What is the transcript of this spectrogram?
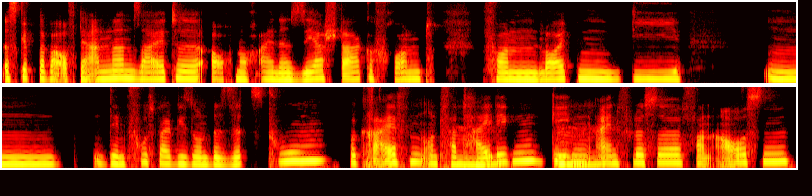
Es gibt aber auf der anderen Seite auch noch eine sehr starke Front von Leuten, die mh, mm, den Fußball wie so ein Besitztum begreifen und mhm. verteidigen mhm. gegen mhm. Einflüsse von außen.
